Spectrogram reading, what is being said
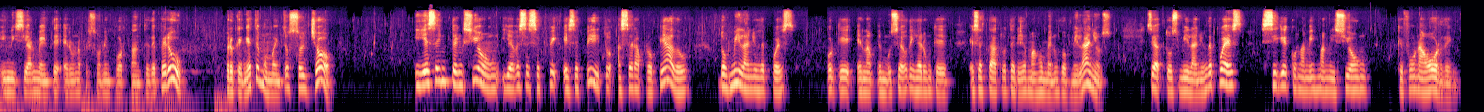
inicialmente era una persona importante de Perú, pero que en este momento soy yo. Y esa intención y a veces ese, espíritu a ser apropiado dos mil años después, porque en el museo dijeron que esa estatua tenía más o menos dos mil años. O sea, dos mil años después sigue con la misma misión que fue una orden.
